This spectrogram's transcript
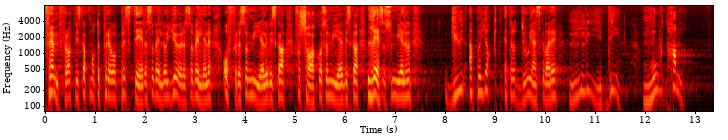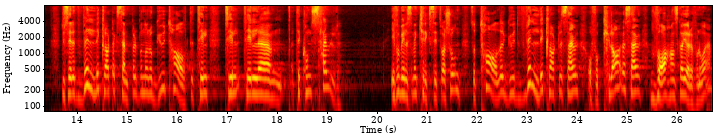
fremfor at vi skal på en måte prøve å prestere så veldig og gjøre så veldig eller ofre så mye eller vi skal forsake oss så mye eller vi skal lese så mye. Eller... Gud er på jakt etter at du og jeg skal være lydig mot ham. Du ser et veldig klart eksempel på når Gud talte til, til, til, ehm, til kong Saul. I forbindelse med en krigssituasjon så taler Gud veldig klart til Saul og forklarer Saul hva han skal gjøre for noe.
